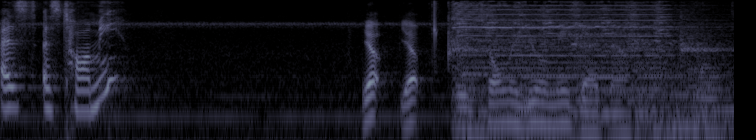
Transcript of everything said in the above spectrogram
As as Tommy? Yep, yep. It's only you and me dead now.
